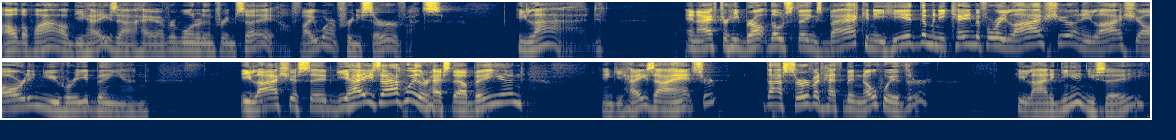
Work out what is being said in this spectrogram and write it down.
All the while, Gehazi, however, wanted them for himself. They weren't for any servants. He lied. And after he brought those things back and he hid them and he came before Elisha, and Elisha already knew where he had been. Elisha said, Gehazi, whither hast thou been? And Gehazi answered, Thy servant hath been no whither. He lied again, you see.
